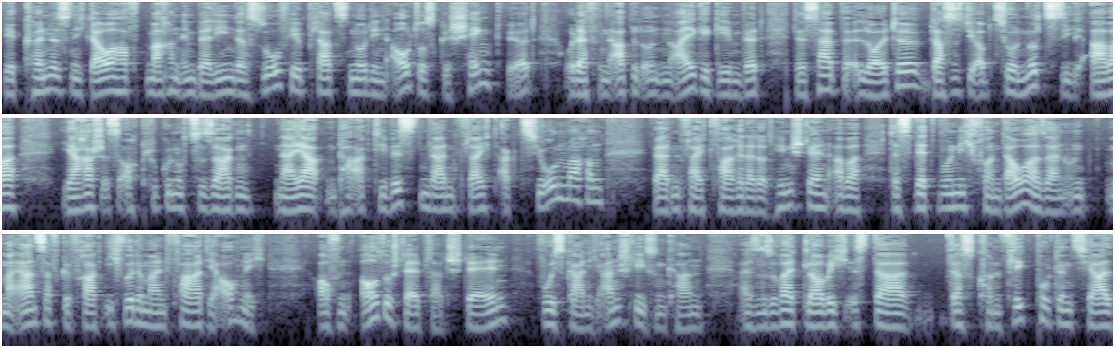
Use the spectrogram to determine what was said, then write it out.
wir können es nicht dauerhaft machen in Berlin, dass so viel Platz nur den Autos geschenkt wird oder für einen Apfel und ein Ei gegeben wird. Deshalb, Leute, das ist die Option, nutzt sie. Aber Jarasch ist auch klug genug zu sagen, naja, ein paar Aktivisten werden vielleicht Aktionen machen, werden vielleicht Fahrräder dorthin stellen, aber das wird wohl nicht von Dauer sein. Und mal ernsthaft gefragt, ich würde mein Fahrrad ja auch nicht auf einen Autostellplatz stellen, wo ich es gar nicht anschließen kann. Also insoweit glaube ich, ist da das Konfliktpotenzial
